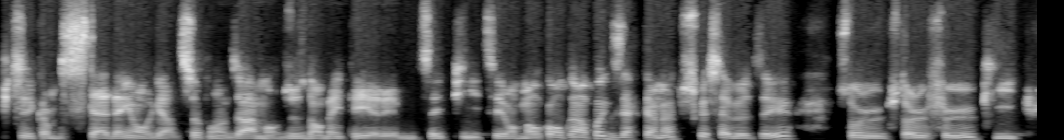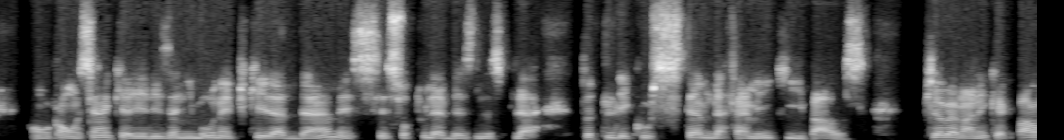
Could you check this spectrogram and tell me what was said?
Puis c'est comme citadin, on regarde ça, puis on dit ah mon Dieu, c'est donc bien terrible. Puis on, on comprend pas exactement tout ce que ça veut dire. C'est un, un, feu, puis on conscient qu'il y a des animaux impliqués là-dedans, mais c'est surtout la business, puis la, tout l'écosystème de la famille qui y passe. Puis là, ben, à un moment donné, quelque part,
